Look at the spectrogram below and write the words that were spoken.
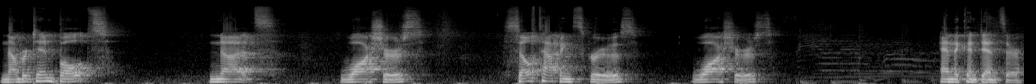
number 10 bolts, nuts, washers, self-tapping screws, washers, and the condenser.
